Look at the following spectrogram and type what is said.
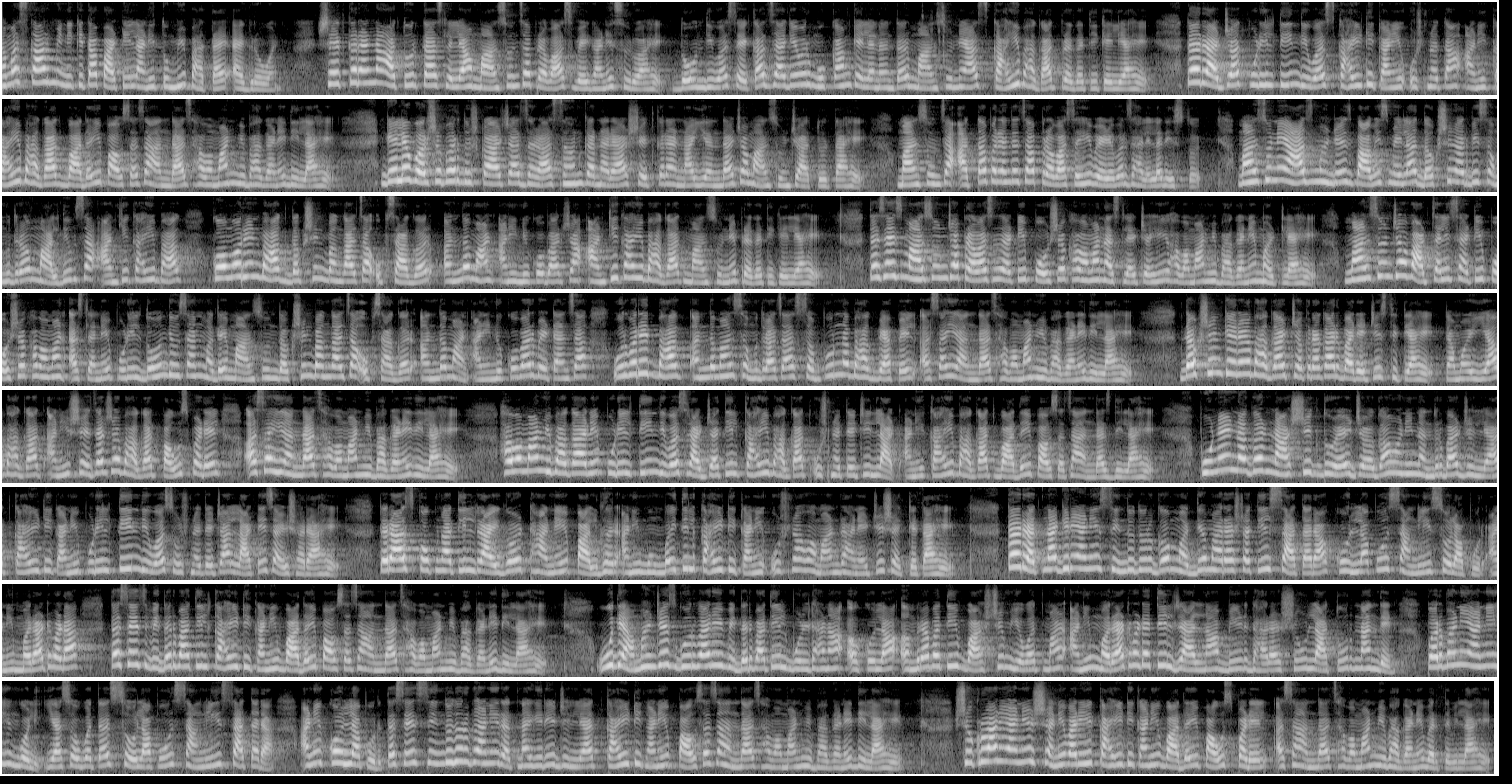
नमस्कार मी निकिता पाटील आणि तुम्ही पाहताय ॲग्रोवन शेतकऱ्यांना आतुरता असलेल्या मान्सूनचा प्रवास वेगाने सुरू आहे. दोन दिवस एकाच जागेवर मुक्काम केल्यानंतर मान्सूनने आज काही भागात प्रगती केली आहे. तर राज्यात पुढील तीन दिवस काही ठिकाणी उष्णता आणि काही भागात वादळी पावसाचा अंदाज हवामान विभागाने दिला आहे. गेले वर्षभर दुष्काळाच्या झळा सहन करणाऱ्या शेतकऱ्यांना यंदाच्या मान्सूनची आतुरता आहे. मान्सूनचा आतापर्यंतचा प्रवासही वेळेवर झालेला दिसतोय. मान्सूनने आज म्हणजेच बावीस मेला दक्षिण अरबी समुद्र मालदीवचा आणखी काही भाग कोमोरिन भाग दक्षिण बंगालचा उपसागर अंदमान आणि निकोबारच्या आणखी काही भागात मान्सूनने प्रगती केली आहे. तसेच मान्सूनच्या प्रवासासाठी पोषक हवामान असल्याचेही हवामान विभागाने म्हटले आहे. मान्सूनच्या वाटचालीसाठी पोषक हवामान असल्याने पुढील दोन दिवसांमध्ये मान्सून दक्षिण बंगालचा उपसागर अंदमान आणि निकोबार बेटांचा उर्वरित भाग अंदमान समुद्राचा संपूर्ण भाग व्यापेल असाही अंदाज हवामान विभागाने दिला आहे. दक्षिण केरळ भागात चक्राकार वाऱ्याची स्थिती आहे. त्यामुळे या भागात आणि शेजारच्या भागात पाऊस पडेल असाही अंदाज अंदाज हवामान विभागाने दिला आहे. हवामान विभागाने पुढील तीन दिवस राज्यातील काही भागात उष्णतेची लाट आणि काही भागात वादळी पावसाचा अंदाज दिला आहे. पुणे नगर नाशिक धुळे जळगाव आणि नंदुरबार जिल्ह्यात काही ठिकाणी पुढील तीन दिवस उष्णतेच्या लाटेचा इशारा आहे. तर आज कोकणातील रायगड ठाणे पालघर आणि मुंबईतील काही ठिकाणी उष्ण हवामान राहण्याची शक्यता आहे. तर रत्नागिरी आणि सिंधुदुर्ग मध्य महाराष्ट्रातील सातारा कोल्हापूर सांगली सोलापूर आणि मराठवाडा तसेच विदर्भातील काही ठिकाणी वादळी पावसाचा अंदाज हवामान विभागाने दिला आहे. उद्या म्हणजेच गुरुवारी विदर्भातील बुलढाणा अकोला अमरावती वाशिम यवतमाळ आणि मराठवाड्यातील जालना बीड धाराशिव लातूर नांदेड परभणी आणि हिंगोली यासोबतच सोलापूर सांगली सातारा आणि कोल्हापूर तसेच सिंधुदुर्ग आणि रत्नागिरी जिल्ह्यात काही ठिकाणी पावसाचा अंदाज हवामान विभागाने दिला आहे. शुक्रवारी आणि शनिवारी काही ठिकाणी वादळी पाऊस पडेल असा अंदाज हवामान विभागाने वर्तविला आहे.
